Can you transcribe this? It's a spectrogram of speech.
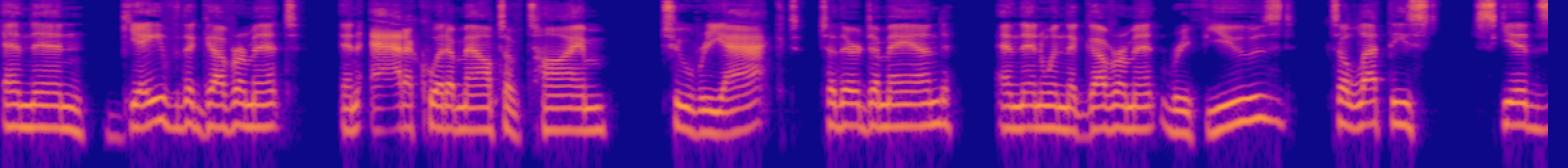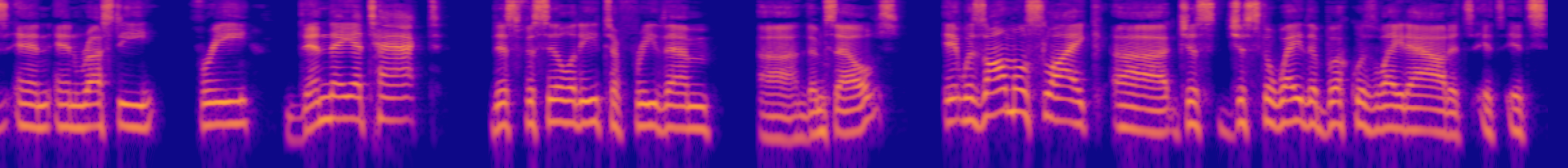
and then gave the government an adequate amount of time to react to their demand. And then when the government refused to let these skids and, and Rusty free, then they attacked this facility to free them uh, themselves. It was almost like uh, just just the way the book was laid out. It's it's it's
